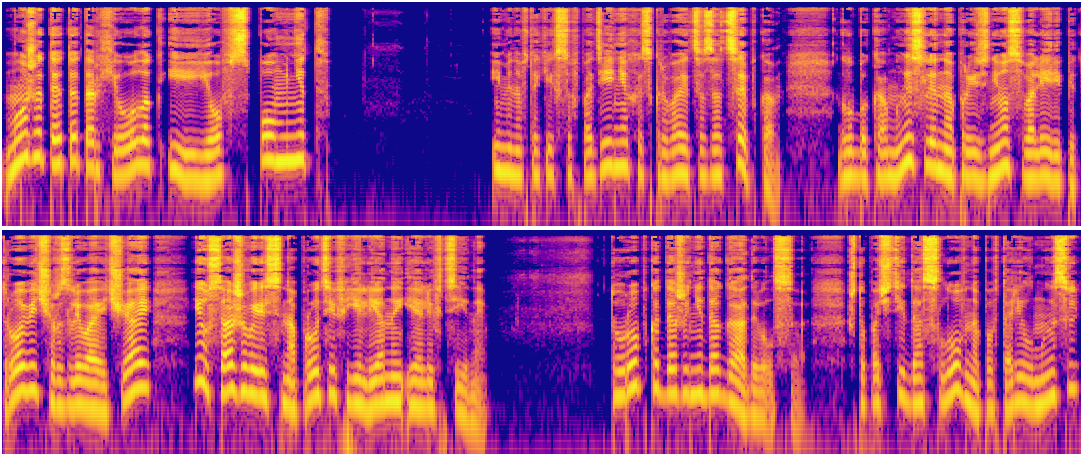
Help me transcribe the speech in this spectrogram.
Может, этот археолог и ее вспомнит». Именно в таких совпадениях и скрывается зацепка. Глубокомысленно произнес Валерий Петрович, разливая чай и усаживаясь напротив Елены и Алевтины. Туробко даже не догадывался, что почти дословно повторил мысль,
